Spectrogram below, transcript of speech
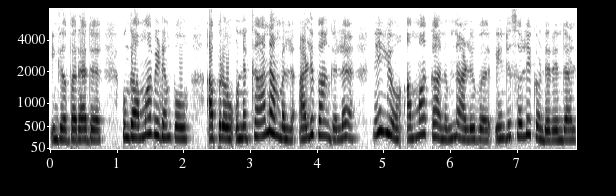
இங்க வராத. உங்க அம்மாவிடம் போ. அப்புறம் உன்னை காணாமல் அழுவாங்கல்ல? நீயும் அம்மா காணும்னு அழுவ என்று சொல்லிக் கொண்டிருந்தாள்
